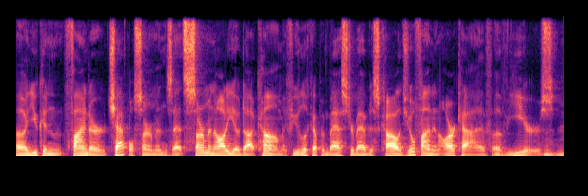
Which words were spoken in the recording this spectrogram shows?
uh, you can find our chapel sermons at sermonaudio.com. If you look up Ambassador Baptist College, you'll find an archive of years mm-hmm.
